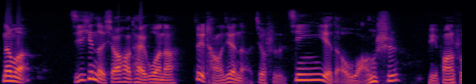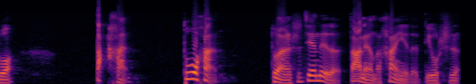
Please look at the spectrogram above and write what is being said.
那么急性的消耗太过呢，最常见的就是津液的亡失，比方说大汗、多汗，短时间内的大量的汗液的丢失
